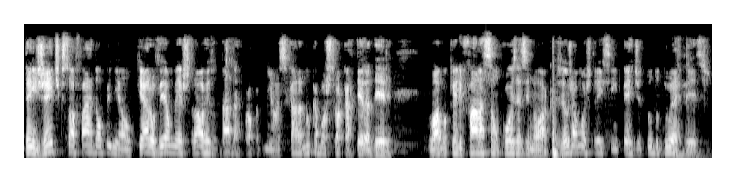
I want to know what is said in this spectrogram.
Tem gente que só faz da opinião. Quero ver eu mestrar o resultado da própria opinião. Esse cara nunca mostrou a carteira dele. Logo, o que ele fala são coisas inócuas. Eu já mostrei sim, perdi tudo duas vezes.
